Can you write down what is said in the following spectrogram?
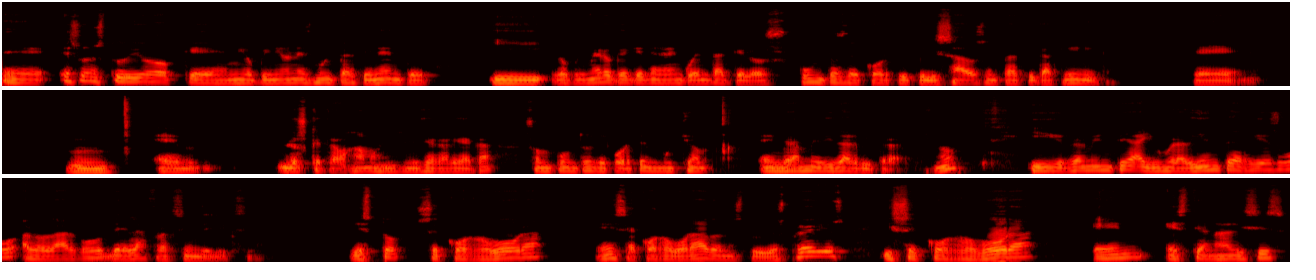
Eh, es un estudio que, en mi opinión, es muy pertinente y lo primero que hay que tener en cuenta es que los puntos de corte utilizados en práctica clínica, mm, em, los que trabajamos en insuficiencia cardíaca, son puntos de corte mucho, en gran medida arbitrarios, ¿no? Y realmente hay un gradiente de riesgo a lo largo de la fracción de eyección. Y esto se corrobora, ¿eh? se ha corroborado en estudios previos y se corrobora en este análisis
